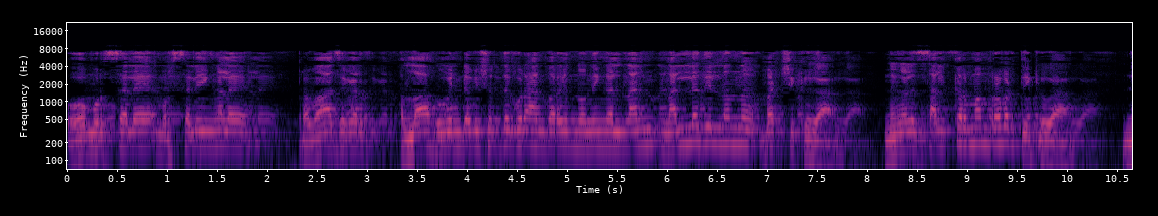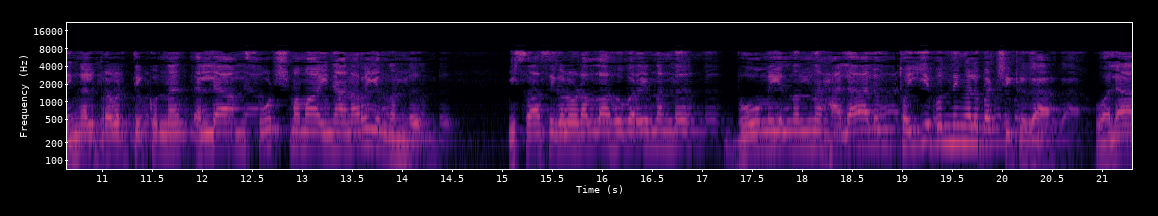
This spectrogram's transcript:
ഓ മുർസലെ മുർസലീങ്ങളെ പ്രവാചകർ അള്ളാഹുവിന്റെ വിശുദ്ധ ഖുർആൻ പറയുന്നു നിങ്ങൾ നല്ലതിൽ നിന്ന് ഭക്ഷിക്കുക. നിങ്ങൾ സൽക്കർമ്മം പ്രവർത്തിക്കുക. നിങ്ങൾ പ്രവർത്തിക്കുന്ന എല്ലാം സൂക്ഷ്മമായി ഞാൻ അറിയുന്നുണ്ട്. വിശ്വാസികളോട് അള്ളാഹു പറയുന്നുണ്ട് ഭൂമിയിൽ നിന്ന് ഹലാലും തൊയ്യബും നിങ്ങൾ ഭക്ഷിക്കുക. വലാ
